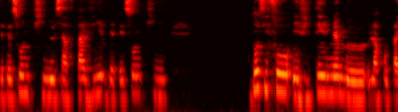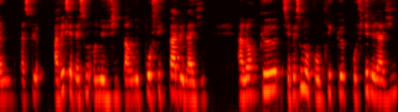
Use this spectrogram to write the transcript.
des personnes qui ne savent pas vivre, des personnes qui dont il faut éviter même euh, la compagnie parce que avec ces personnes on ne vit pas, on ne profite pas de la vie. Alors que ces personnes ont compris que profiter de la vie,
